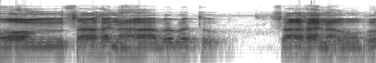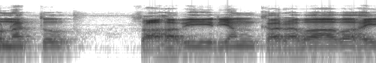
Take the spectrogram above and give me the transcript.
ॐ सहनाववतु सहनौ भुनक्तु सह वीर्यं करवावहै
